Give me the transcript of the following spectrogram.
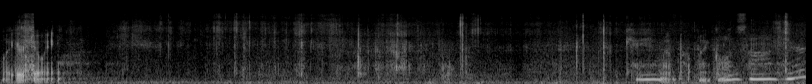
what you're doing. Okay, I'm going to put my gloves on here.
